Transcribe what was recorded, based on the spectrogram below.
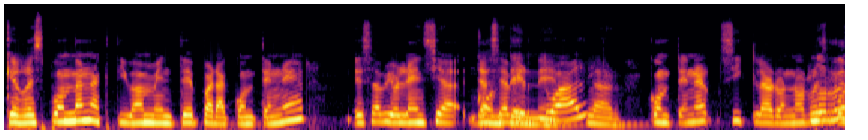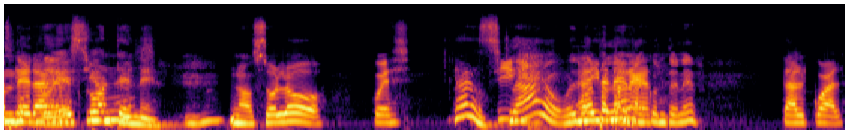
que respondan activamente para contener esa violencia, ya sea virtual, Claro. contener, sí, claro, no responder a No agresiones. contener. No, solo, pues, Claro. sí. Claro, es la palabra poner, contener. Tal cual.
